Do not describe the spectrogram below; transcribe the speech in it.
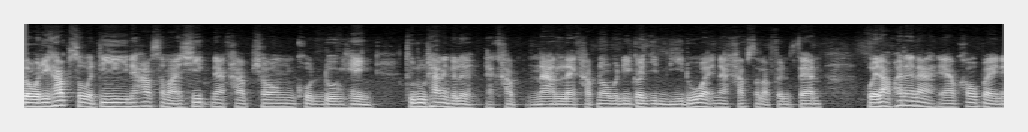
สวัสดีครับ สวัสดีนะครับสมาชิกนะครับช่องคนดวงเฮงทุกทุกๆท่านกันเลยนะครับนานเลยครับเนาะวันนี้ก็ยินดีด้วยนะครับสำหรับแฟนๆหวยดาวพัฒนานะครับเข้าไปใน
